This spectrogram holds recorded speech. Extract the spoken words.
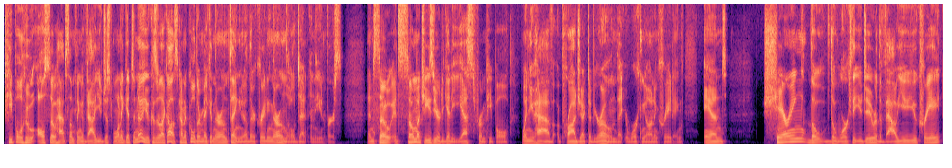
people who also have something of value just want to get to know you because they're like, oh, it's kind of cool. They're making their own thing. You know, they're creating their own little dent in the universe. And so it's so much easier to get a yes from people when you have a project of your own that you're working on and creating. And sharing the the work that you do or the value you create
